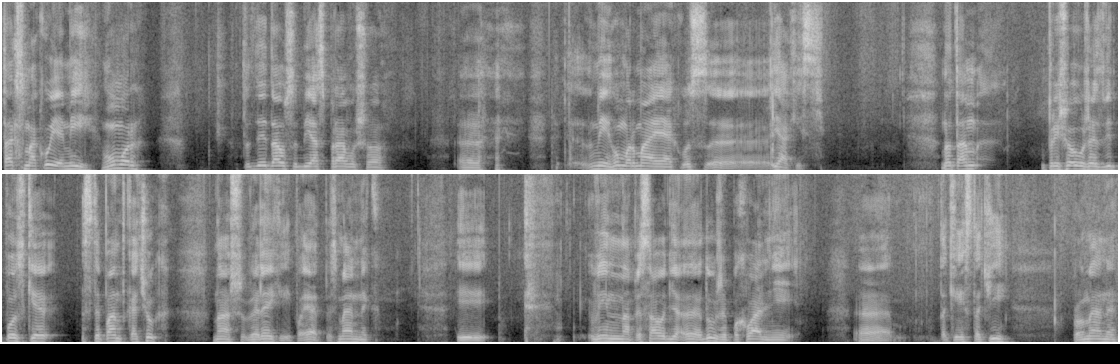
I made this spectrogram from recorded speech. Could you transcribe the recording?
так смакує мій гумор, тоді дав собі я справу, що е, мій гумор має якусь е, якість. Ну там прийшов уже з відпустки Степан Ткачук, наш великий поет, письменник. І він написав для, дуже похвальні е, такі статті про мене.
